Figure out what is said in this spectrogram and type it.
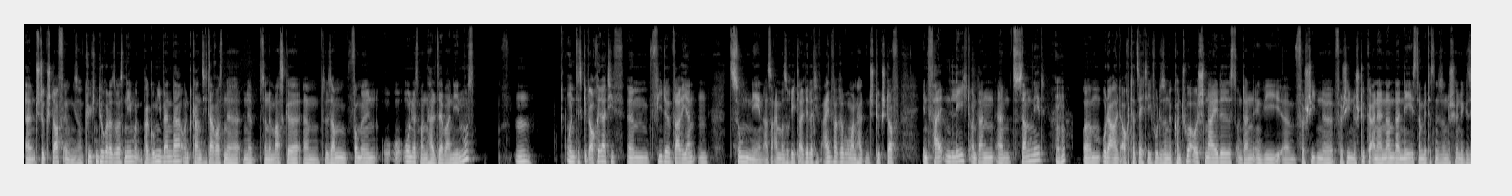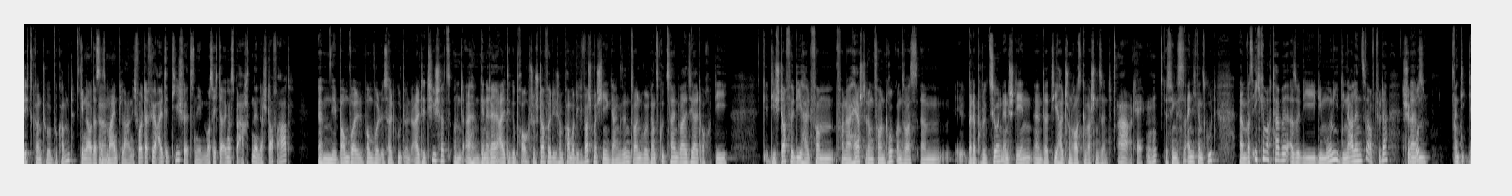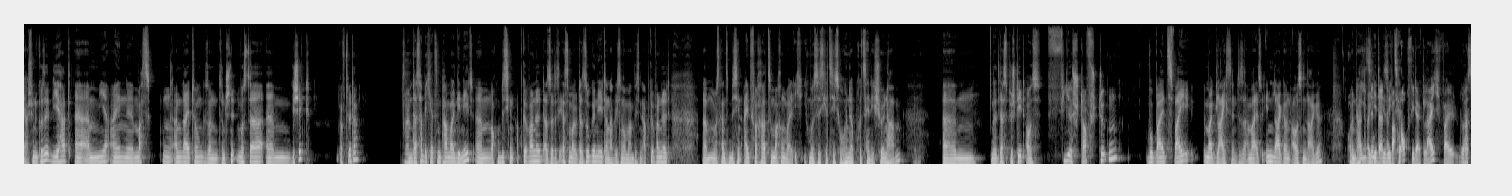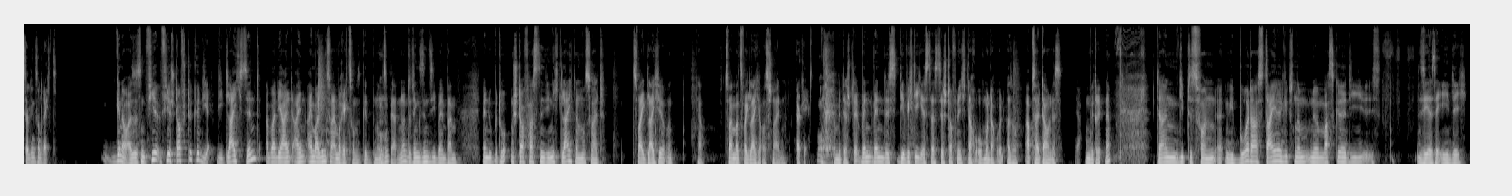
ein Stück Stoff, irgendwie so ein Küchentuch oder sowas nehmen und ein paar Gummibänder und kann sich daraus eine, eine so eine Maske ähm, zusammenfummeln, ohne dass man halt selber nähen muss. Mm. Und es gibt auch relativ ähm, viele Varianten zum Nähen. Also einmal so relativ einfache, wo man halt ein Stück Stoff in Falten legt und dann ähm, zusammennäht. Mhm. Ähm, oder halt auch tatsächlich, wo du so eine Kontur ausschneidest und dann irgendwie ähm, verschiedene, verschiedene Stücke aneinander nähst, damit das eine, so eine schöne Gesichtskontur bekommt. Genau, das ist ähm, mein Plan. Ich wollte dafür alte T-Shirts nehmen. Muss ich da irgendwas beachten in der Stoffart? Ähm, nee, Baumwoll, Baumwoll ist halt gut und alte T-Shirts und äh, generell alte gebrauchte Stoffe, die schon ein paar Mal durch die Waschmaschine gegangen sind, sollen wohl ganz gut sein, weil sie halt auch die die Stoffe, die halt vom, von der Herstellung von Druck und sowas ähm, bei der Produktion entstehen, äh, dass die halt schon rausgewaschen sind. Ah, okay. Mhm. Deswegen ist es eigentlich ganz gut. Ähm, was ich gemacht habe, also die, die Moni, die Nahlense auf Twitter. Schön groß. Ähm, die, ja, schöne Grüße. Die hat äh, mir eine Maskenanleitung, so ein, so ein Schnittmuster ähm, geschickt auf Twitter. Ähm, das habe ich jetzt ein paar Mal genäht, ähm, noch ein bisschen abgewandelt. Also das erste Mal wieder so genäht, dann habe ich es noch mal ein bisschen abgewandelt, ähm, um das Ganze ein bisschen einfacher zu machen, weil ich, ich muss es jetzt nicht so hundertprozentig schön haben. Mhm. Ähm, das besteht aus vier Stoffstücken, wobei zwei immer gleich sind. Das ist einmal also Innenlage und Außenlage. Und, und hat die sind dann aber auch wieder gleich, weil du hast ja links und rechts. Genau, also es sind vier, vier Stoffstücke, die, die gleich sind, aber die halt ein, einmal links und einmal rechts rum benutzt mhm. werden. Ne? Deswegen sind sie beim, beim, wenn du bedruckten Stoff hast, sind die nicht gleich, dann musst du halt zwei gleiche und ja, zweimal zwei gleiche ausschneiden. Okay. Damit der, wenn, wenn das dir wichtig ist, dass der Stoff nicht nach oben und nach unten, also upside down ist. Ja. Umgedreht, ne? Dann gibt es von äh, irgendwie Burda Style gibt's eine, eine Maske, die ist sehr, sehr ähnlich.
